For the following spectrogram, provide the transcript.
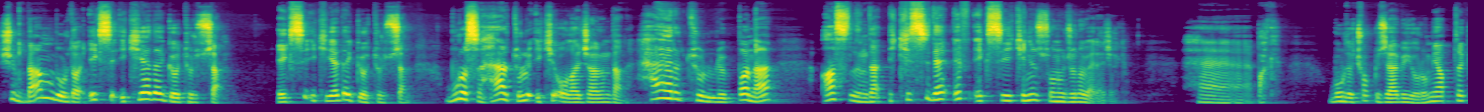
Şimdi ben burada eksi 2'ye de götürsem. Eksi 2'ye de götürsem. Burası her türlü 2 olacağından. Her türlü bana aslında ikisi de f eksi 2'nin sonucunu verecek. He bak. Burada çok güzel bir yorum yaptık.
